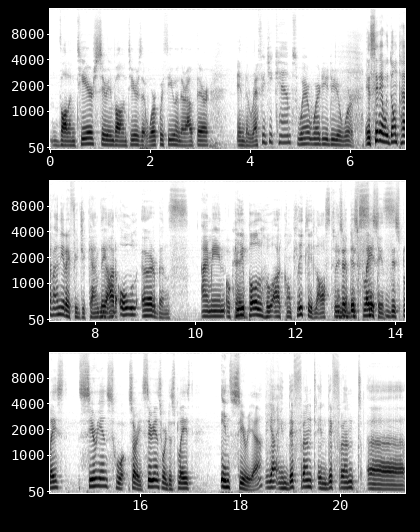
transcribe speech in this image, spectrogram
volunteers, Syrian volunteers that work with you and they're out there in the refugee camps? Where, where do you do your work? In Syria, we don't have any refugee camp. They are all urbans. I mean, Okay. people who are completely lost So in these the displaced, cities. displaced Syrians who, sorry, Syrians who are displaced in Syria. yeah, in different in different uh,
